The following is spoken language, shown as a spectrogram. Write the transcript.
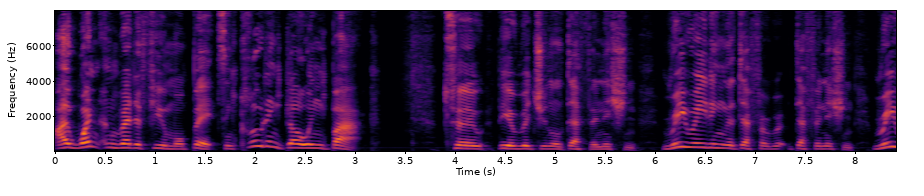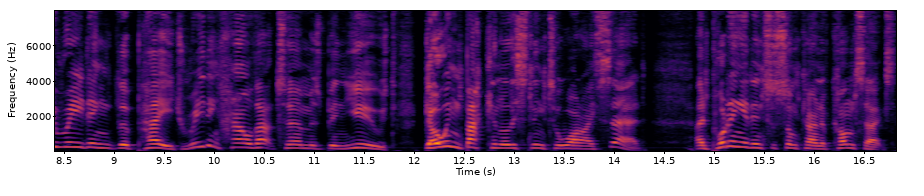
I went and read a few more bits, including going back to the original definition, rereading the defi- definition, rereading the page, reading how that term has been used, going back and listening to what I said, and putting it into some kind of context,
